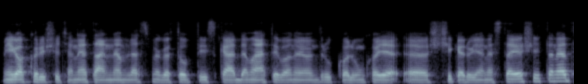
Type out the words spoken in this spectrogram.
még akkor is, hogyha netán nem lesz meg a top 10 kár, de Mátéval nagyon drukkolunk, hogy sikerüljen ezt teljesítened,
